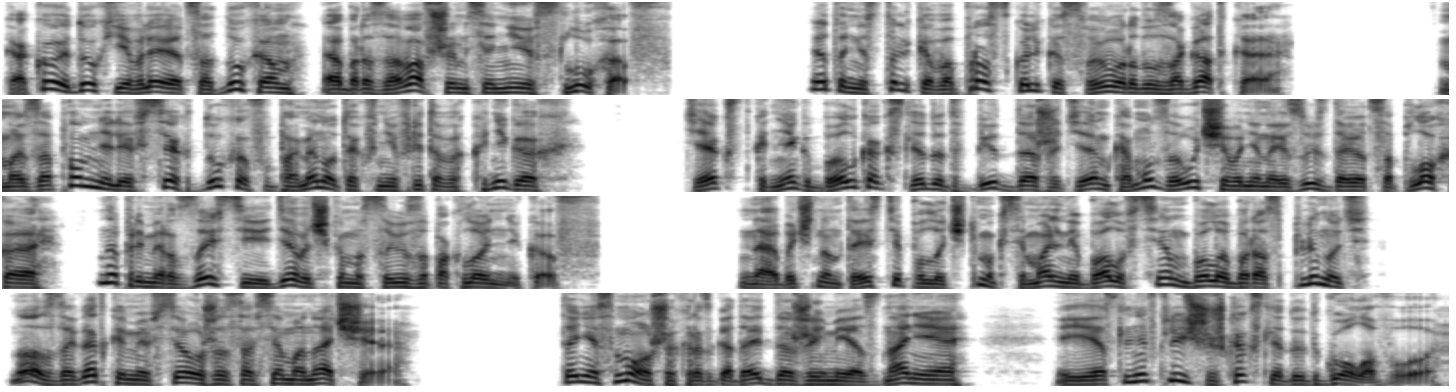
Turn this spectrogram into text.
какой дух является духом, образовавшимся не из слухов. Это не столько вопрос, сколько своего рода загадка. Мы запомнили всех духов, упомянутых в нефритовых книгах. Текст книг был как следует вбит даже тем, кому заучивание наизусть дается плохо, например, Зесси и девочкам из Союза поклонников. На обычном тесте получить максимальный балл всем было бы расплюнуть, но с загадками все уже совсем иначе. Ты не сможешь их разгадать, даже имея знания, если не включишь как следует голову.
